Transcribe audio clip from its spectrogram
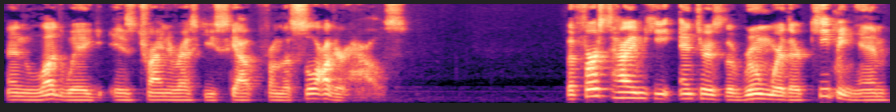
and Ludwig is trying to rescue Scout from the slaughterhouse. The first time he enters the room where they're keeping him,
